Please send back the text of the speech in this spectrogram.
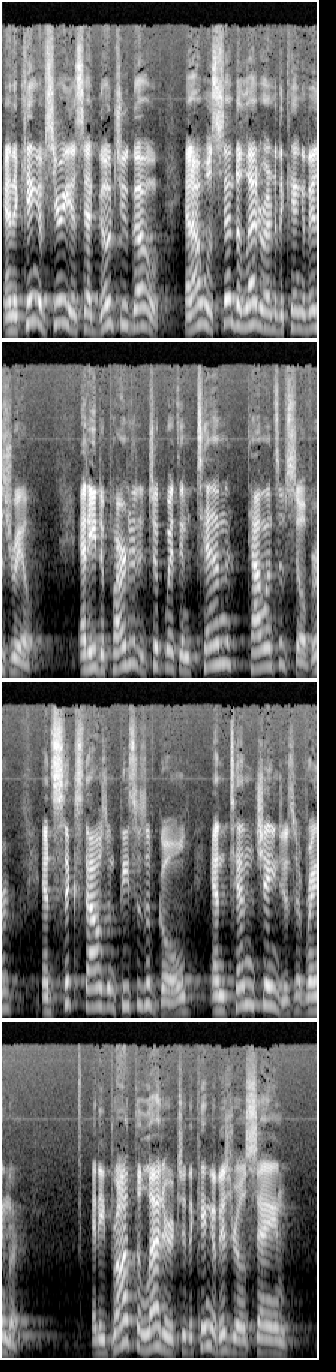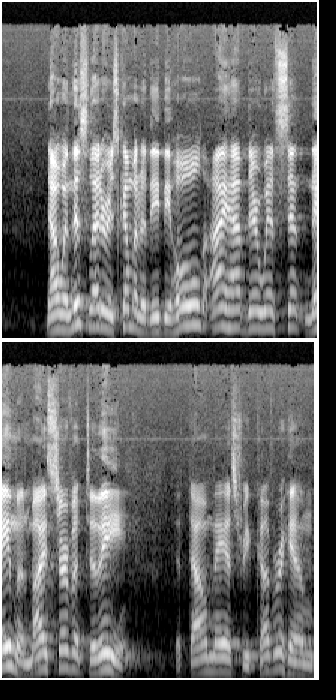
And the king of Syria said, Go to, go, and I will send a letter unto the king of Israel. And he departed and took with him ten talents of silver, and six thousand pieces of gold, and ten changes of raiment. And he brought the letter to the king of Israel, saying, Now when this letter is come unto thee, behold, I have therewith sent Naaman, my servant, to thee, that thou mayest recover him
